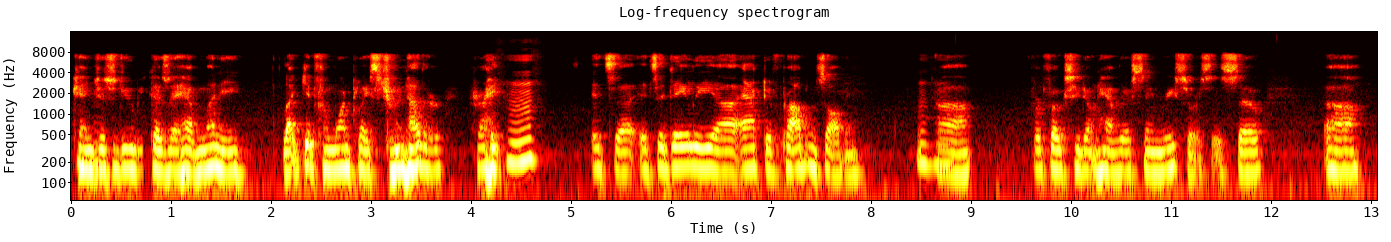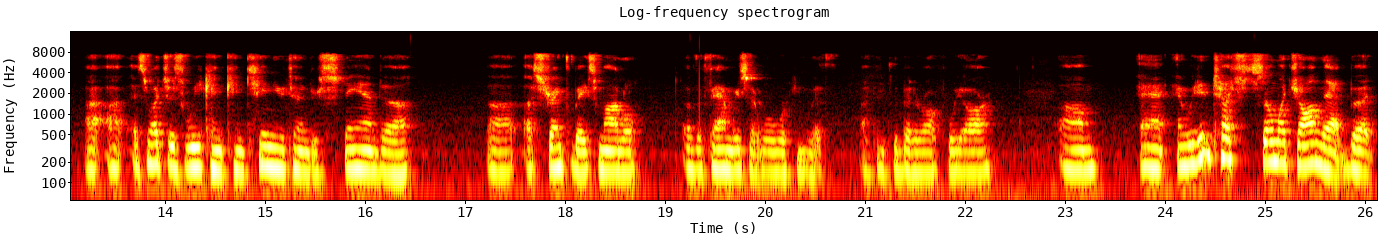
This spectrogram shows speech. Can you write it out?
can just do because they have money, like get from one place to another, right? Mm-hmm. It's a, it's a daily uh, act of problem solving Mm-hmm. uh, for folks who don't have those same resources. So, uh, I, I, as much as we can continue to understand uh, uh, a strength based model of the families that we're working with, I think the better off we are. Um, and, and we didn't touch so much on that, but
